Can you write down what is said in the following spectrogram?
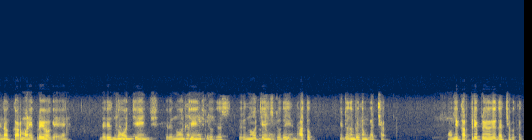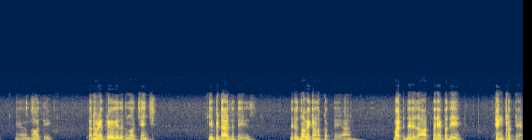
in karmani prayoge there is no change there is no change to this there is no change to the dhatu it doesn't become gacha only kartri prayoge gacha bhavati karmani prayoge there is no change keep it as it is there is no vikarana pratyaya but there is atmanepadi ting pratyaya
